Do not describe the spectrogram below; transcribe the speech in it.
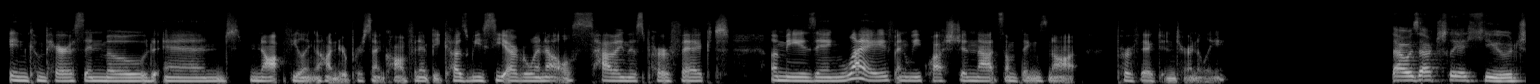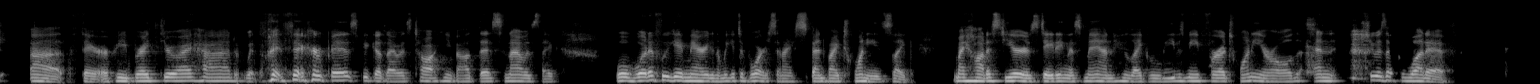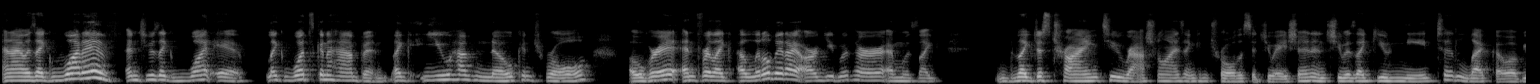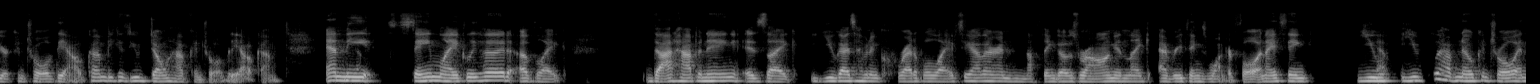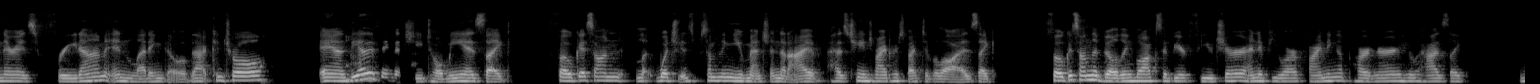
in comparison mode and not feeling 100% confident because we see everyone else having this perfect, amazing life. And we question that something's not perfect internally. That was actually a huge uh, therapy breakthrough I had with my therapist because I was talking about this and I was like, well, what if we get married and then we get divorced and I spend my 20s like my hottest years dating this man who like leaves me for a 20 year old. And she was like, what if? And I was like, what if? And she was like, what if? Like, what's going to happen? Like, you have no control over it. And for like a little bit, I argued with her and was like, like just trying to rationalize and control the situation. And she was like, you need to let go of your control of the outcome because you don't have control over the outcome. And the same likelihood of like that happening is like you guys have an incredible life together and nothing goes wrong and like everything's wonderful. And I think you yeah. you do have no control and there is freedom in letting go of that control. And the other mm-hmm. thing that she told me is like focus on which is something you mentioned that I has changed my perspective a lot is like focus on the building blocks of your future and if you are finding a partner who has like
